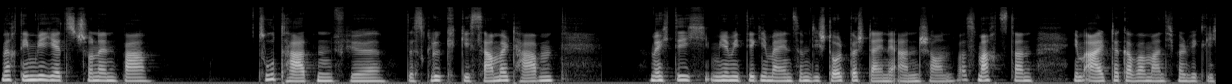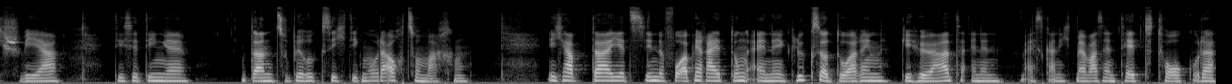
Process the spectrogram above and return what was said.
Nachdem wir jetzt schon ein paar Zutaten für das Glück gesammelt haben, möchte ich mir mit dir gemeinsam die Stolpersteine anschauen. Was macht es dann im Alltag aber manchmal wirklich schwer, diese Dinge dann zu berücksichtigen oder auch zu machen? Ich habe da jetzt in der Vorbereitung eine Glücksautorin gehört, einen, weiß gar nicht mehr was, ein TED-Talk oder,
